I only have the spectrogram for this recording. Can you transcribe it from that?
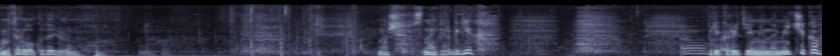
Моторола куда дюжину? Наш снайпер Грек. Прикрытие минометчиков.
